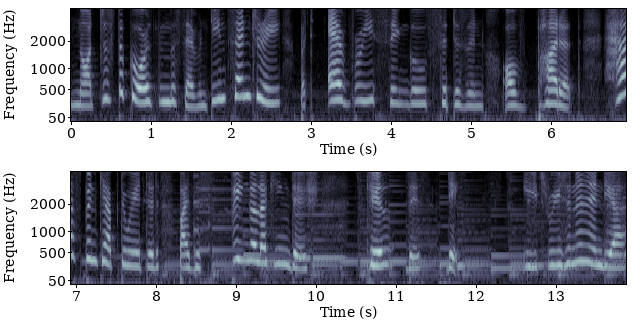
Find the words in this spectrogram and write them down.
Not just the court in the 17th century, but every single citizen of Bharat has been captivated by this finger licking dish till this day. Each region in India,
